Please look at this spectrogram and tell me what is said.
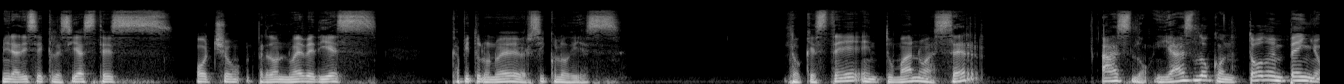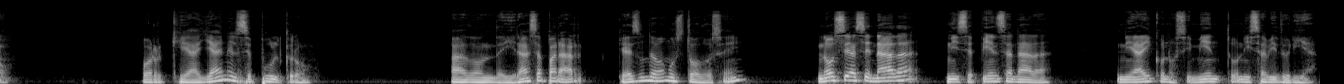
Mira, dice Eclesiastes 8, perdón, 9, 10, capítulo 9, versículo 10. Lo que esté en tu mano hacer, hazlo y hazlo con todo empeño, porque allá en el sepulcro, a donde irás a parar, que es donde vamos todos, ¿eh? No se hace nada, ni se piensa nada, ni hay conocimiento, ni sabiduría.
